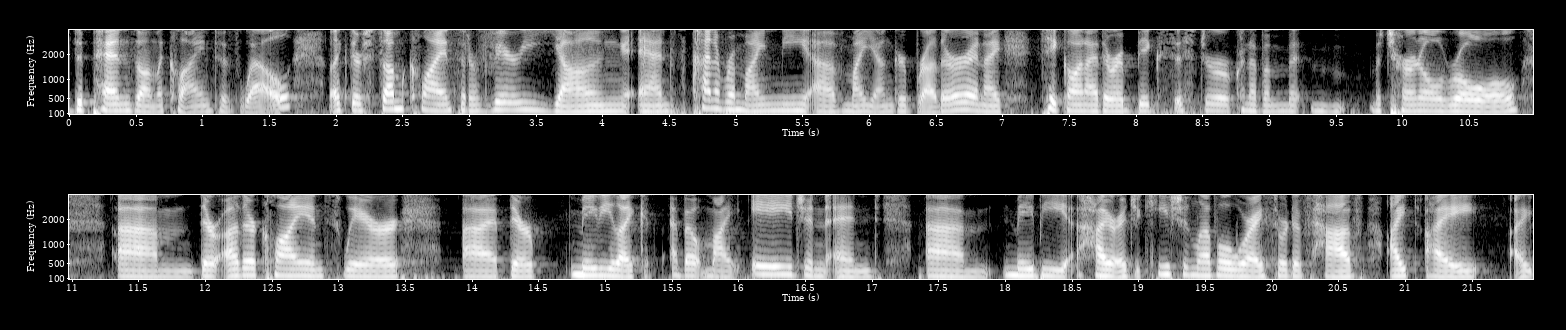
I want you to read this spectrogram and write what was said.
depends on the client as well. Like there's some clients that are very young and kind of remind me of my younger brother, and I take on either a big sister or kind of a maternal role. Um, there are other clients where uh, they're maybe like about my age and and um, maybe higher education level where I sort of have I I I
